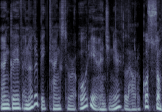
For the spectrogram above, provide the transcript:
and give another big thanks to our audio engineer, Laura Koso.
